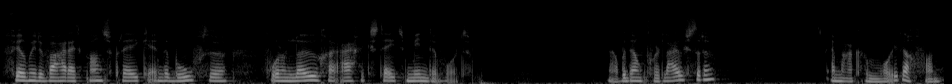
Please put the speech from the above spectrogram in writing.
veel meer de waarheid kan spreken en de behoefte voor een leugen eigenlijk steeds minder wordt. Nou, bedankt voor het luisteren en maak er een mooie dag van.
